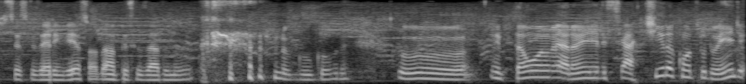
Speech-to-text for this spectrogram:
se vocês quiserem ver, é só dar uma pesquisada no, no Google, né? O, então o Homem-Aranha ele se atira contra o Duende.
